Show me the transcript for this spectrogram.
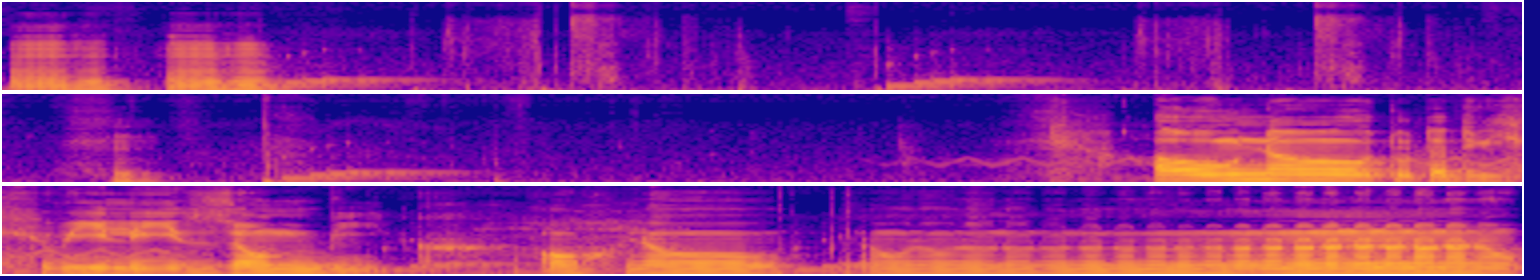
угу, угу. Oh no, тут дві хвилі зомбік. Ох, no. No, no, no, no, no, no, no, no, no, no, no, no, no, no, no, no.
